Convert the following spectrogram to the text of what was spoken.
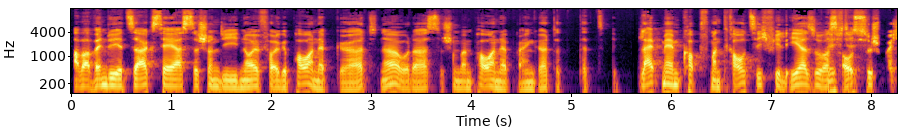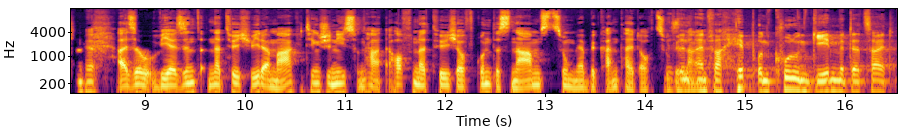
Aber wenn du jetzt sagst, hey, hast du schon die neue Folge Powernap gehört, ne, oder hast du schon beim Powernap reingehört, das, das bleibt mehr im Kopf. Man traut sich viel eher, sowas Richtig. auszusprechen. Ja. Also wir sind natürlich wieder Marketing-Genies und hoffen natürlich aufgrund des Namens zu mehr Bekanntheit auch zu wir gelangen. Wir sind einfach hip und cool und gehen mit der Zeit.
